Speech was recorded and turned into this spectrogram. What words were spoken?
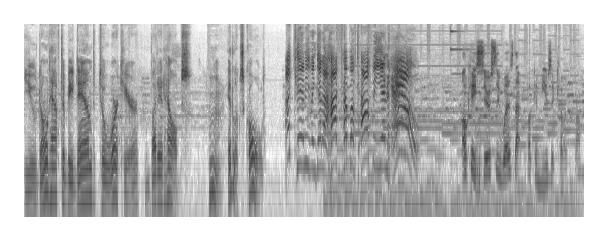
You don't have to be damned to work here, but it helps. Hmm, it looks cold. I can't even get a hot cup of coffee in hell! Okay, seriously, where's that fucking music coming from?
